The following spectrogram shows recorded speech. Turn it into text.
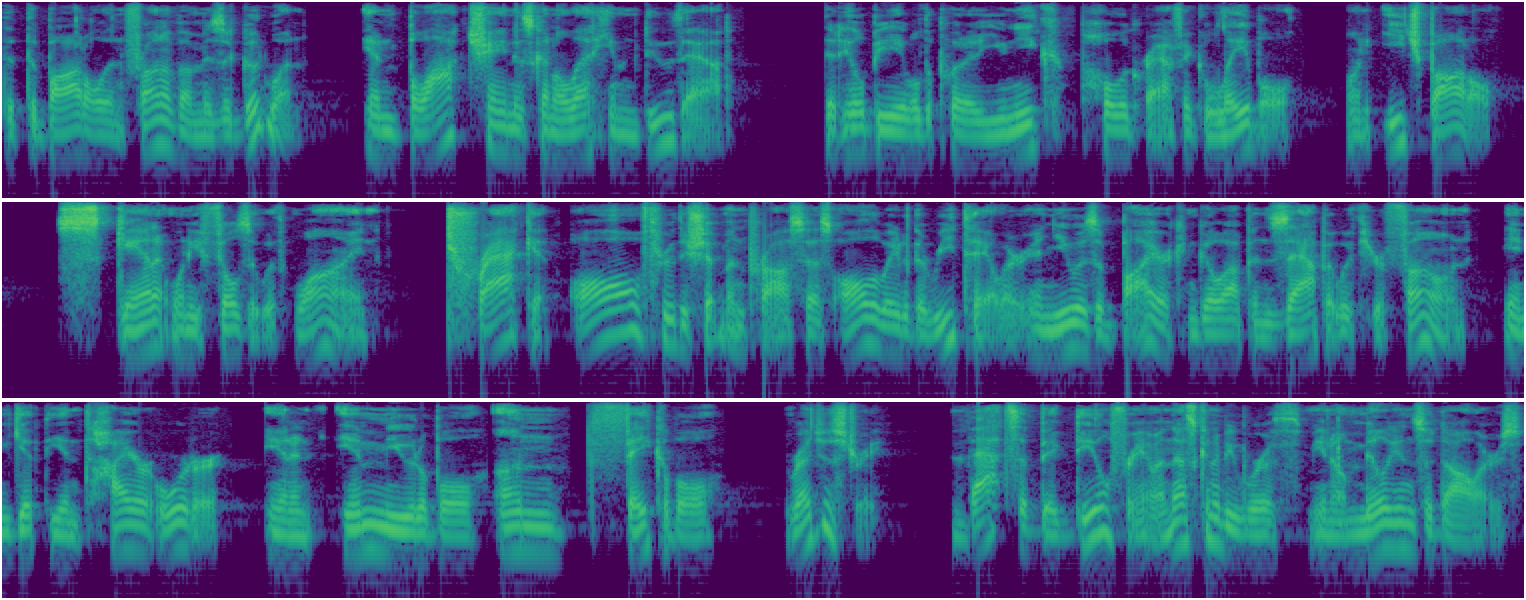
that the bottle in front of him is a good one and blockchain is going to let him do that that he'll be able to put a unique holographic label on each bottle scan it when he fills it with wine track it all through the shipment process, all the way to the retailer. And you, as a buyer, can go up and zap it with your phone and get the entire order in an immutable, unfakeable registry. That's a big deal for him. And that's going to be worth, you know, millions of dollars.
